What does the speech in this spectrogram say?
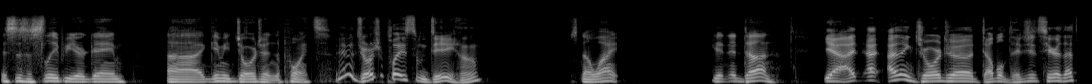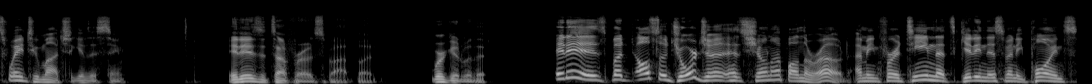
This is a sleepier game. Uh, give me Georgia in the points. Yeah, Georgia plays some D, huh? Snow White getting it done. Yeah, I, I, I think Georgia double digits here. That's way too much to give this team. It is a tough road spot, but we're good with it. It is, but also Georgia has shown up on the road. I mean, for a team that's getting this many points,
